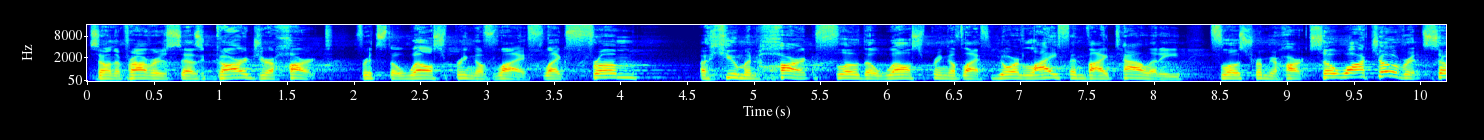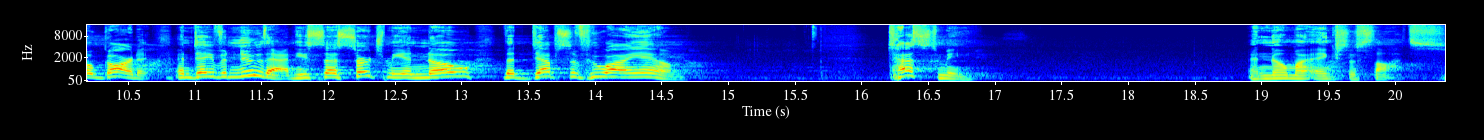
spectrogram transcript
So in the Proverbs it says, guard your heart, for it's the wellspring of life. Like from a human heart flow the wellspring of life. Your life and vitality flows from your heart. So watch over it, so guard it. And David knew that. And he says, Search me and know the depths of who I am. Test me and know my anxious thoughts.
